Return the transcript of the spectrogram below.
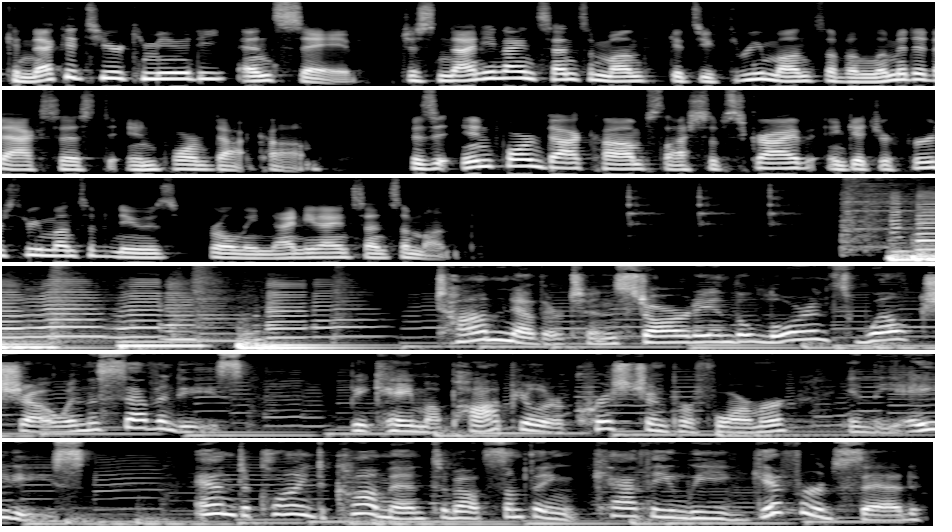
connected to your community and save. Just 99 cents a month gets you three months of unlimited access to inforum.com. Visit inforum.com slash subscribe and get your first three months of news for only 99 cents a month. Tom Netherton starred in The Lawrence Welk Show in the 70s, became a popular Christian performer in the 80s, and declined to comment about something Kathie Lee Gifford said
